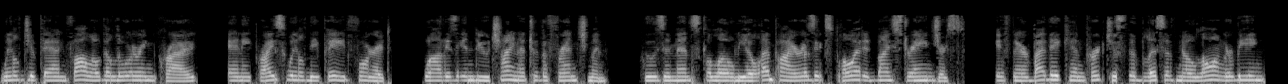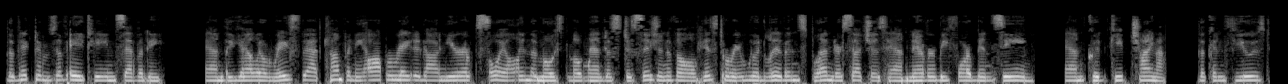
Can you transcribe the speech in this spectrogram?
Will Japan follow the luring cry? Any price will be paid for it. What is Indochina to the Frenchman, whose immense colonial empire is exploited by strangers, if thereby they can purchase the bliss of no longer being the victims of 1870? And the yellow race that company operated on Europe's soil in the most momentous decision of all history would live in splendor such as had never before been seen, and could keep China, the confused,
